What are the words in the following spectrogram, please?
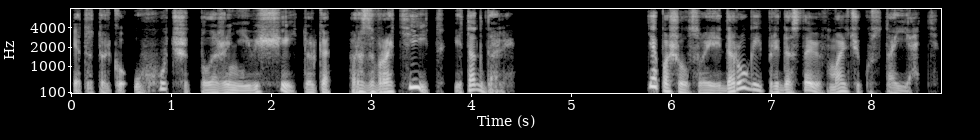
Это только ухудшит положение вещей, только развратит и так далее. Я пошел своей дорогой, предоставив мальчику стоять.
